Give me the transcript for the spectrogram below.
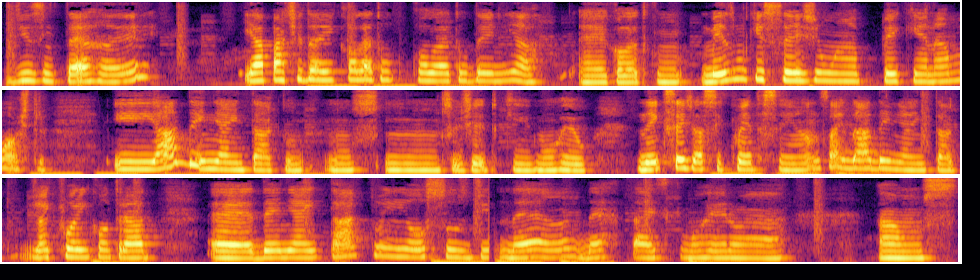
desenterra ele, e a partir daí coleta, coleta o DNA é, coleta com, mesmo que seja uma pequena amostra. E há DNA intacto num, num sujeito que morreu, nem que seja há 50, 100 anos, ainda há DNA intacto, já que foi encontrado é, DNA intacto em ossos de neandertais que morreram há, há uns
